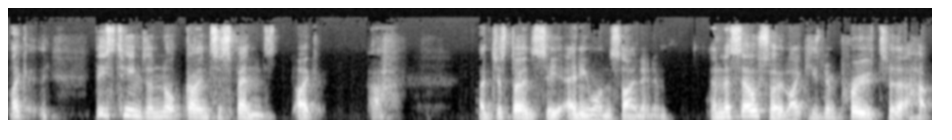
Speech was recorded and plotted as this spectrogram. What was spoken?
Like these teams are not going to spend like. ah, I just don't see anyone signing him. And Lo Celso, like he's been proved to that how,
